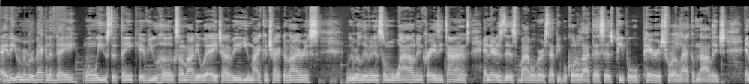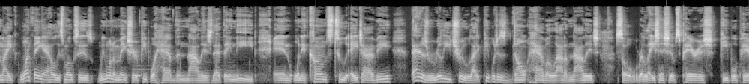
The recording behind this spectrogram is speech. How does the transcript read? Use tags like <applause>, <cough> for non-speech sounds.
Hey, do you remember back in the day when we used to think if you hug somebody with HIV, you might contract the virus? We were living in some wild and crazy times. And there's this Bible verse that people quote a lot that says people perish for a lack of knowledge. And like one thing at Holy Smokes is we want to make sure people have the knowledge that they need. And when it comes to HIV, that is really true. Like people just don't have a lot of knowledge. So relationships perish, people perish,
